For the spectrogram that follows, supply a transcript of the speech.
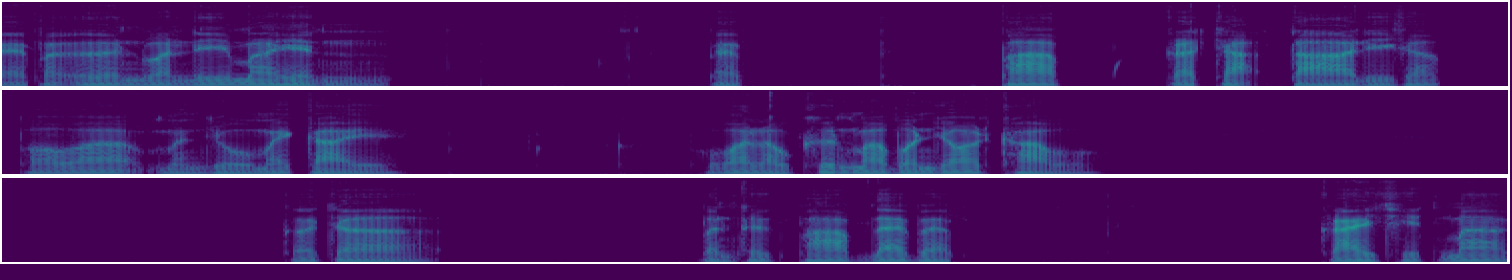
แต่ประเอิญวันนี้มาเห็น แบบภาพกระจะตาดีครับ เพราะว่ามันอยู่ไม่ไกล เพราะว่าเราขึ้นมาบนยอดเขา ก็จะบันทึกภาพได้แบบใกล้ชิดมาก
